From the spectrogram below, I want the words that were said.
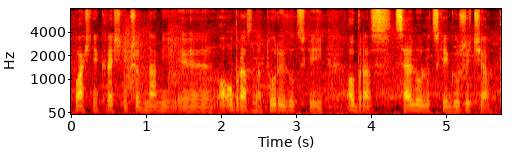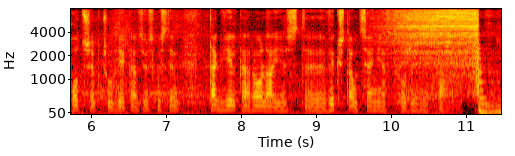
właśnie kreśli przed nami e, obraz natury ludzkiej, obraz celu ludzkiego życia, potrzeb człowieka. W związku z tym tak wielka rola jest e, wykształcenia w tworzeniu prawa.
